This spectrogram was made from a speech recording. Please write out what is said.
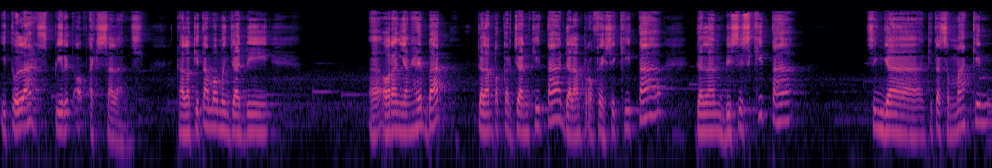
Itulah spirit of excellence. Kalau kita mau menjadi uh, orang yang hebat dalam pekerjaan kita, dalam profesi kita, dalam bisnis kita, sehingga kita semakin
